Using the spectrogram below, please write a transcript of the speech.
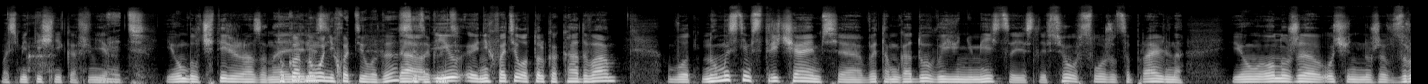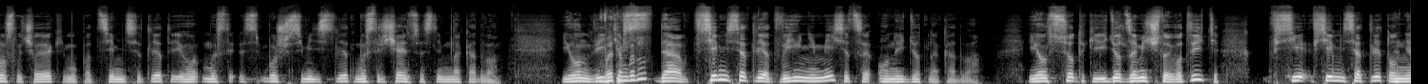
восьмитысячников мира. И он был четыре раза на Только Эверест. одного не хватило, да? Да, и э, не хватило только К2. Вот. Но мы с ним встречаемся в этом году, в июне месяце, если все сложится правильно. И он, уже очень уже взрослый человек, ему под 70 лет, и мы больше 70 лет, мы встречаемся с ним на К2. И он, видите, в этом году? Да, в 70 лет, в июне месяце он идет на К2. И он все-таки идет за мечтой. Вот видите, в, се, в 70 лет он Это не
